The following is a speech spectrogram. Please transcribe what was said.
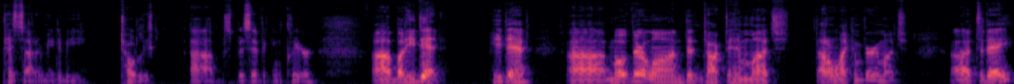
Piss out of me, to be totally uh, specific and clear. Uh, but he did. He did. Uh, mowed their lawn, didn't talk to him much. I don't like him very much. Uh, today,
